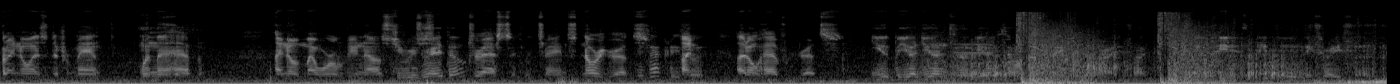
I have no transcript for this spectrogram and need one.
But I know I was a different man when that happened. I know my worldview now is regret though? drastically changed. No regrets. Exactly, I, so- I don't have regrets. You, but you, you understand, you understand what I'm saying, right? It's like, people see it, people who are mixed race as,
